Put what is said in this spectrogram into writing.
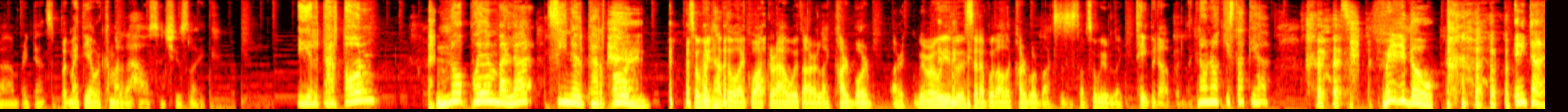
um, breakdance. But my tia would come out of the house and she was like, "Y el cartón." No pueden bailar sin el cartón. so we'd have to like walk around with our like cardboard. Our remember we set up with all the cardboard boxes and stuff. So we would like tape it up and like no no aquí está tía. Ready to go anytime.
